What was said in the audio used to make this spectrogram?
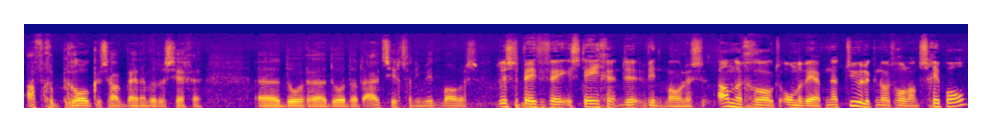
afgebroken, zou ik bijna willen zeggen. Uh, door, uh, door dat uitzicht van die windmolens. Dus de PVV is tegen de windmolens. Ander groot onderwerp, natuurlijk Noord-Holland, Schiphol.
